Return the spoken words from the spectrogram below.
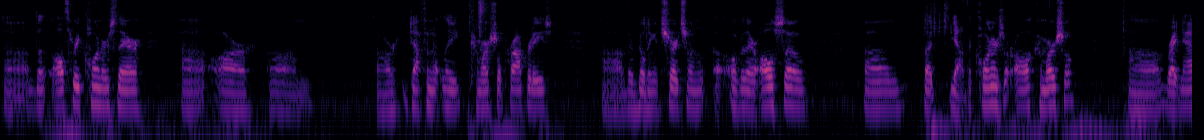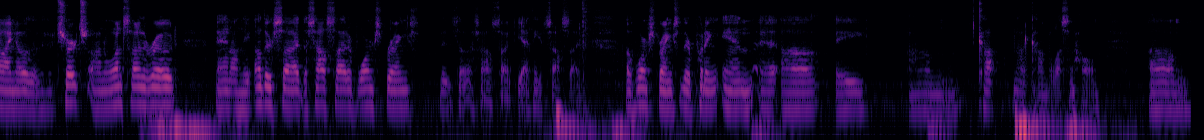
Uh, the, all three corners there uh, are um, are definitely commercial properties. Uh, they're building a church on uh, over there also, um, but yeah, the corners are all commercial. Uh, right now, I know that there's a church on one side of the road, and on the other side, the south side of Warm Springs, is the south side? Yeah, I think it's south side of Warm Springs. They're putting in a, uh, a um, not a convalescent home. Um,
